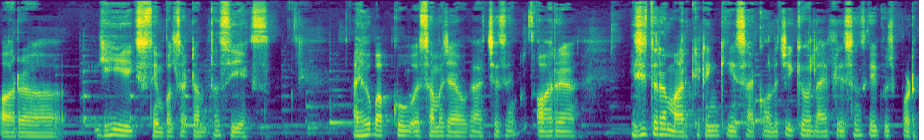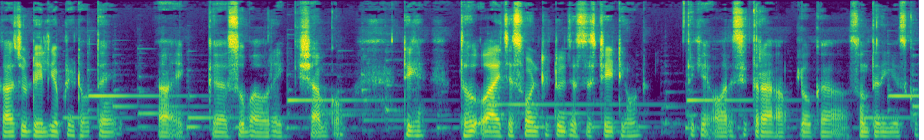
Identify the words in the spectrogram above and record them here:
और यही एक सिंपल सा टर्म था सी एक्स आई होप आपको समझ आया होगा अच्छे से। और इसी तरह मार्केटिंग की साइकोलॉजी के और लाइफ लेसन के कुछ पॉडकास्ट जो डेली अपडेट होते हैं, एक सुबह और एक शाम को, ठीक है? तो I just wanted to just stay tuned ठीक है? और इसी तरह आप लोग सुनते रहिए इसको।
